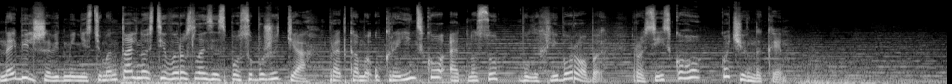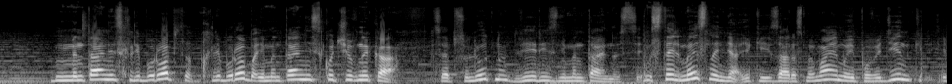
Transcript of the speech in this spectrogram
Найбільша відмінність у ментальності виросла зі способу життя. Предками українського етносу були хлібороби, російського кочівники. Ментальність хліборобства, хлібороба і ментальність кочівника. Це абсолютно дві різні ментальності. Стиль мислення, який зараз ми маємо, і поведінки, і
